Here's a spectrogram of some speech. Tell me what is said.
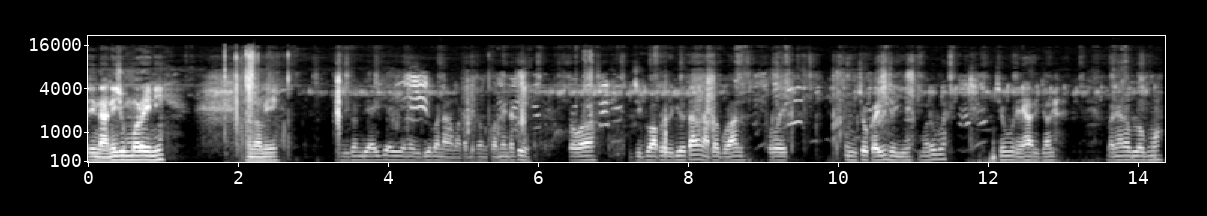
હજી નાની જ ઉંમર એની. અને અમે જીગન બી આવી ગયા એને વીડિયો બનાવવા માટે બધાને કોમેન્ટ હતી તો હવે જીગો આપણો વીડિયો ઉતારે ને આપણે ગોળાન થોડો એક ઊંચો કરી જોઈએ. બરોબર? જેવું રહ્યા રિઝલ્ટ બન્યાના બ્લોગમાં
